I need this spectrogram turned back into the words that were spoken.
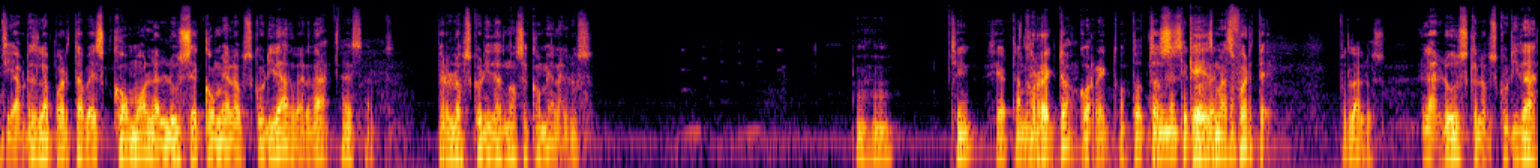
Si abres la puerta ves cómo la luz se come a la oscuridad, ¿verdad? Exacto. Pero la oscuridad no se come a la luz. Sí, ciertamente. ¿Correcto? Correcto, totalmente Entonces, ¿qué es correcto. más fuerte? Pues la luz. La luz que la oscuridad.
